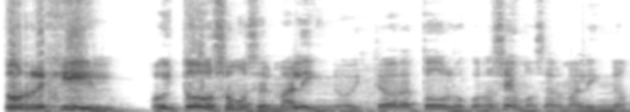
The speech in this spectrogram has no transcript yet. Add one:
Torregil. Hoy todos somos el maligno, ¿viste? Ahora todos lo conocemos al maligno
